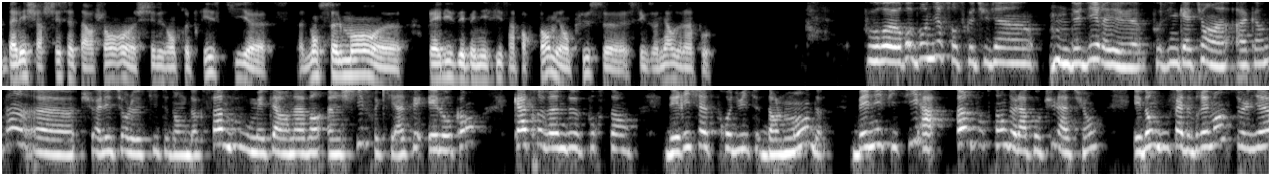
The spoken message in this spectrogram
d'aller chercher cet argent chez les entreprises qui non seulement réalisent des bénéfices importants, mais en plus s'exonèrent de l'impôt. Pour euh, rebondir sur ce que tu viens de dire et euh, poser une question à, Quentin, euh, je suis allée sur le site d'Oxfam. Vous, vous mettez en avant un chiffre qui est assez éloquent. 82% des richesses produites dans le monde bénéficient à 1% de la population. Et donc, vous faites vraiment ce lien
